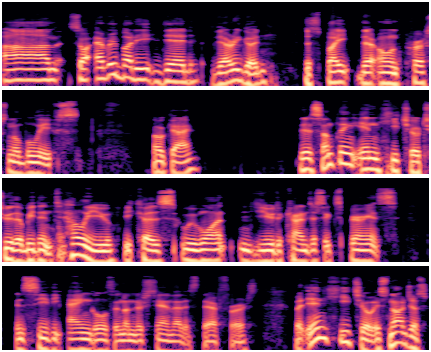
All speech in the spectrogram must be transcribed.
Um, so everybody did very good despite their own personal beliefs. Okay. There's something in Hicho too that we didn't tell you because we want you to kind of just experience and see the angles and understand that it's there first. But in Hicho, it's not just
